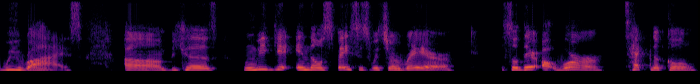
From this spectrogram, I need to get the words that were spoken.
we rise. Um, because when we get in those spaces, which are rare, so there are, were technical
